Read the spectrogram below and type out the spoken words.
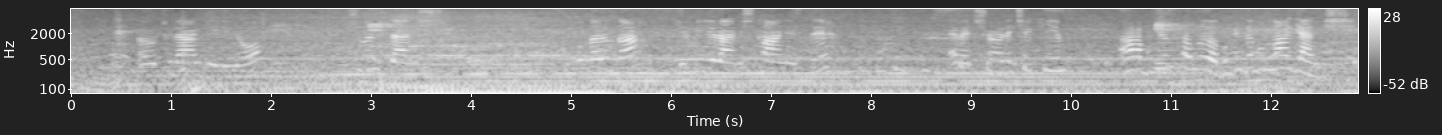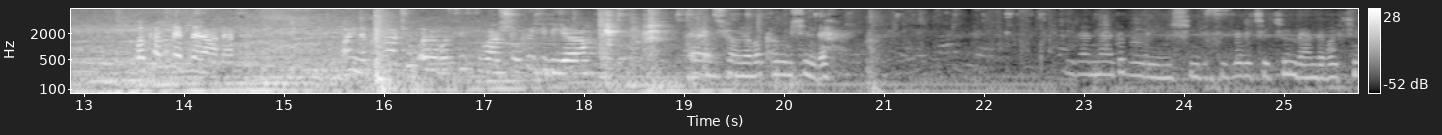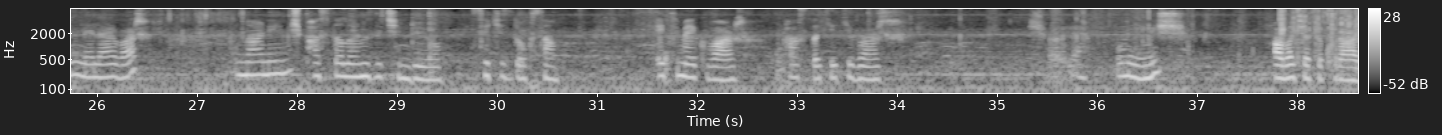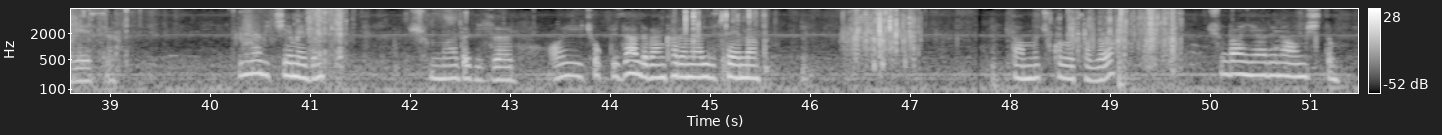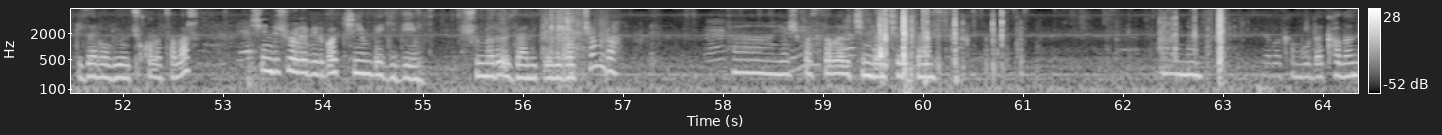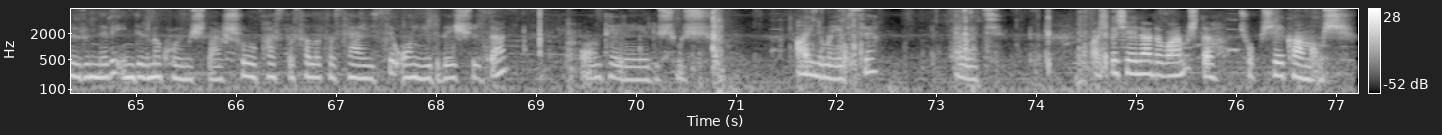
Örtüler geliyor. Şu da güzelmiş. Bunların da 20 liraymış tanesi. Evet şöyle çekeyim. Aa bugün salı. Bugün de bunlar gelmiş. Bakalım hep beraber. Ay ne kadar çok araba sesi var şaka gibi ya. Evet şöyle bakalım şimdi. Gelenler de böyleymiş. Şimdi sizlere çekeyim ben de bakayım neler var. Bunlar neymiş? Pastalarınız için diyor. 8.90. Etimek var. Pasta keki var. Şöyle. Bu neymiş? Alaçatı kurabiyesi. Bilmem hiç yemedim. Şunlar da güzel. Ay çok güzel de ben karamelli sevmem. Damla çikolatalı. Şundan yarın almıştım. Güzel oluyor çikolatalar. Şimdi şöyle bir bakayım ve gideyim. Şunları özellikle bir bakacağım da. Ha, yaş pastalar için gerçekten. Aynen. De bakın burada kalan ürünleri indirime koymuşlar. Şu pasta salata servisi 17.500'den 10 TL'ye düşmüş. Aynı mı hepsi? Evet. Başka şeyler de varmış da çok bir şey kalmamış.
